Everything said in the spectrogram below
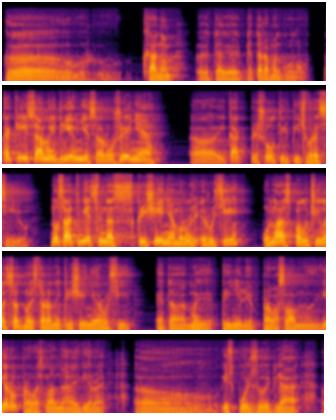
к ханам татаро-монголов. Какие самые древние сооружения и как пришел кирпич в Россию? Ну, соответственно, с крещением Руси у нас получилось, с одной стороны, крещение Руси – это мы приняли православную веру. Православная вера э, использует для э,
